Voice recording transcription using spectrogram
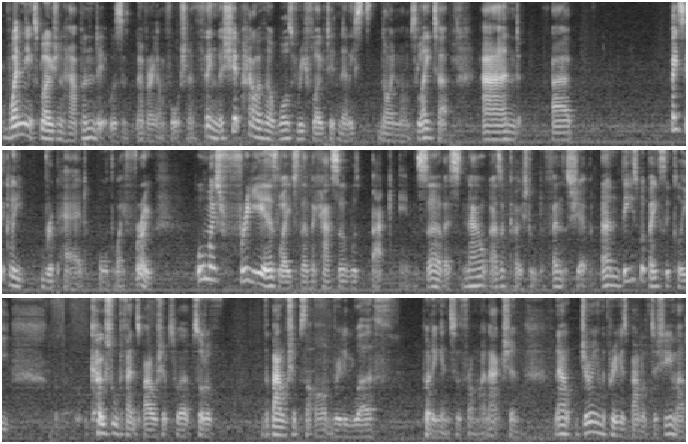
when the explosion happened, it was a very unfortunate thing. The ship, however, was refloated nearly nine months later and uh, basically repaired all the way through. Almost three years later, the Mikasa was back in service, now as a coastal defence ship, and these were basically coastal defence battleships were sort of the battleships that aren't really worth putting into the frontline action. Now, during the previous Battle of Tsushima,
